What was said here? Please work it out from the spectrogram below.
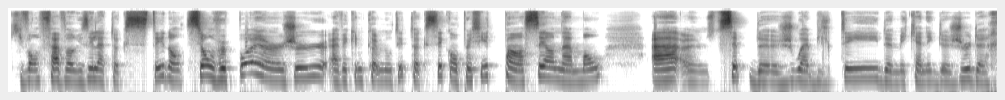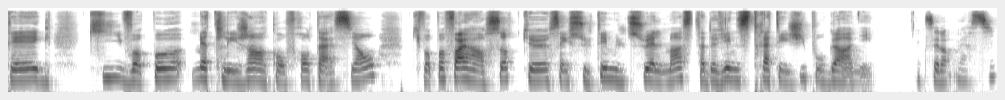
qui vont favoriser la toxicité. Donc, si on veut pas un jeu avec une communauté toxique, on peut essayer de penser en amont à un type de jouabilité, de mécanique de jeu, de règles qui va pas mettre les gens en confrontation, qui va pas faire en sorte que s'insulter mutuellement, ça devienne une stratégie pour gagner. Excellent, merci.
